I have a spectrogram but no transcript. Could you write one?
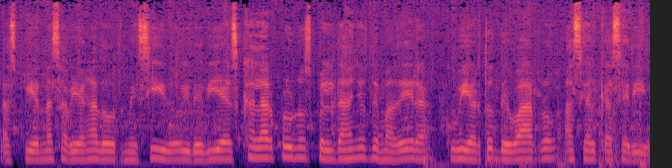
Las piernas habían adormecido y debía escalar por unos peldaños de madera cubiertos de barro hacia el caserío.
